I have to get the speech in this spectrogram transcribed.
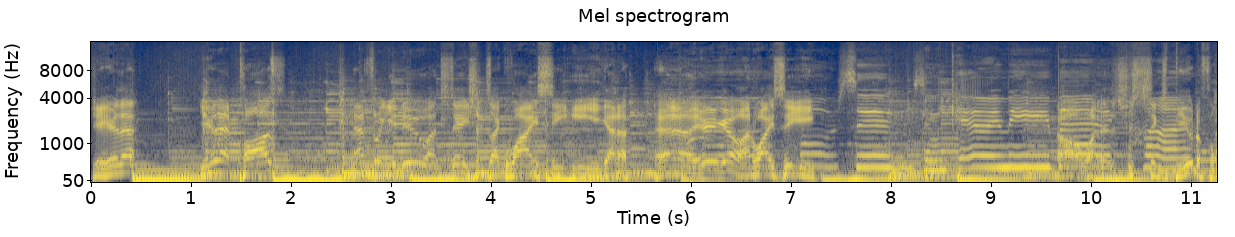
Did you hear that? You hear that pause? That's what you do on stations like YCE. You gotta, uh, here you go on YCE. Oh, what? It just sings beautiful.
